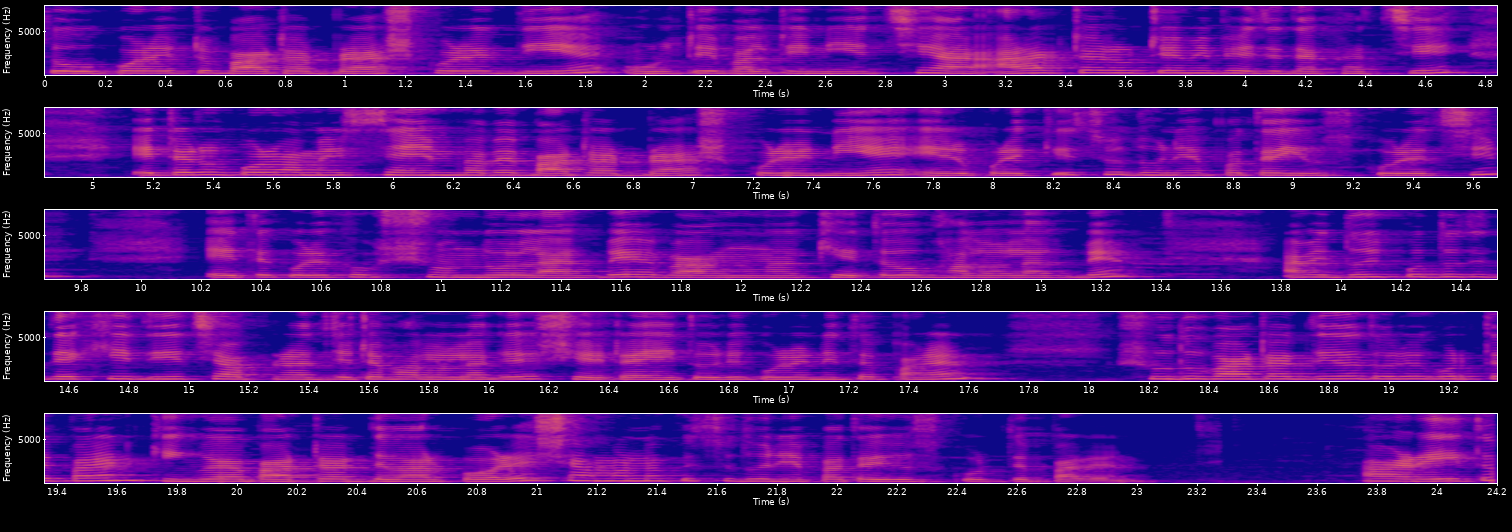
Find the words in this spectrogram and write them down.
তো উপরে একটু বাটার ব্রাশ করে দিয়ে উল্টে পাল্টে নিয়েছি। আর আরেকটা রুটি আমি ভেজে দেখাচ্ছি। এটার উপরও আমি সেমভাবে বাটার ব্রাশ করে নিয়ে এর উপরে কিছু ধনিয়া পাতা ইউজ করেছি। এতে করে খুব সুন্দর লাগবে এবং খেতেও ভালো লাগবে। আমি দুই পদ্ধতি দেখিয়ে দিয়েছি, আপনার যেটা ভালো লাগে সেটাই তৈরি করে নিতে পারেন। শুধু বাটার দিয়েও তৈরি করতে পারেন, কিংবা বাটার দেওয়ার পরে সামান্য কিছু ধনিয়া পাতা ইউজ করতে পারেন। আর এই তো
